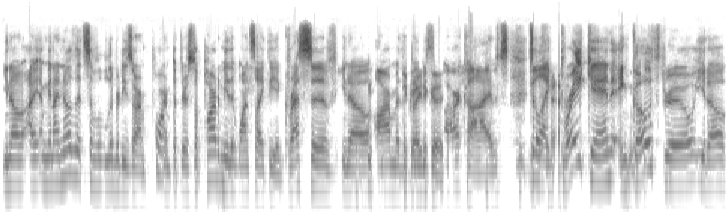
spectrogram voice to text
you know, I, I mean, I know that civil liberties are important, but there's a part of me that wants like the aggressive, you know, arm of the, the greater good archives to like break in and go through, you know,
